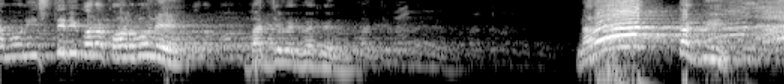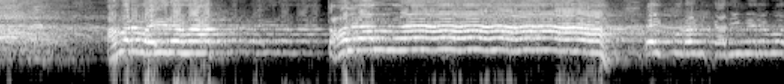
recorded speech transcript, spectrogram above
এমন স্ত্রী করা কর্ম নে বাজ্যে বের বের তাকবীর। আমার ভাইয়ের আমার তাহলে আল্লাহ এই কোরআন কারিমের মধ্যে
